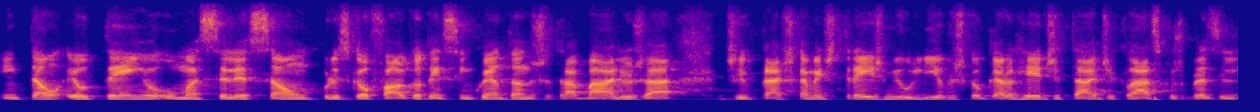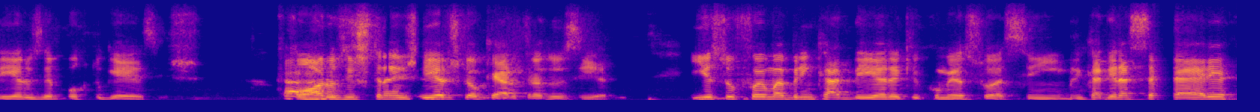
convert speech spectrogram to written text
Então, eu tenho uma seleção, por isso que eu falo que eu tenho 50 anos de trabalho já, de praticamente 3 mil livros que eu quero reeditar de clássicos brasileiros e portugueses. Caramba. Fora os estrangeiros que eu quero traduzir. Isso foi uma brincadeira que começou assim, brincadeira séria,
